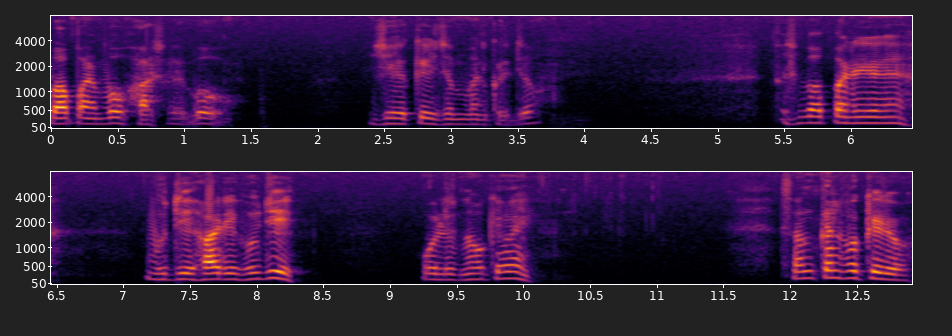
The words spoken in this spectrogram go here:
બાપાને બહુ હોય, બહુ. જે કંઈ જમવાનું કરી દો પછી બાપાને બુદ્ધિ હારી હુજી, ઓલું ન કહેવાય. સંકલ્પ કર્યો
